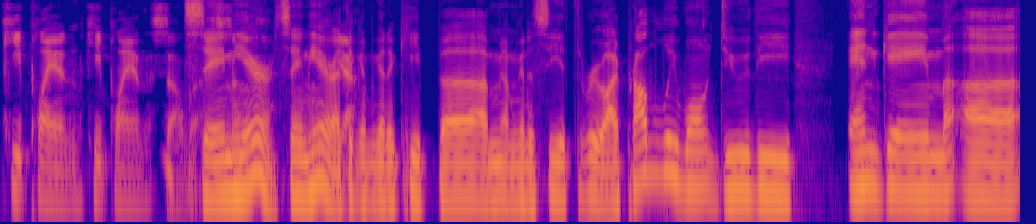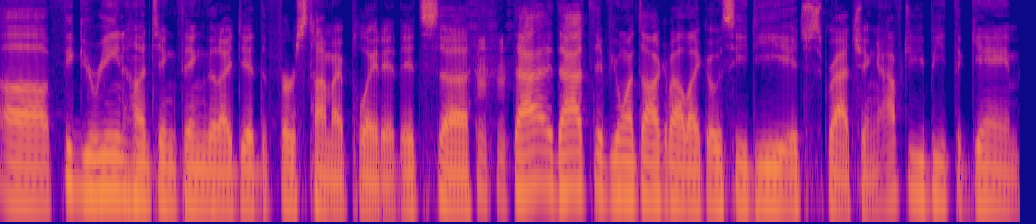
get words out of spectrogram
keep playing keep playing the Zelda. Same So, here. Same here. I think I'm gonna keep. Uh, I'm I'm gonna see it through. I probably won't do the end game uh, uh, figurine hunting thing that I did the first time I played it. It's uh, that that if you want to talk about like OCD itch scratching. After you beat the game,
